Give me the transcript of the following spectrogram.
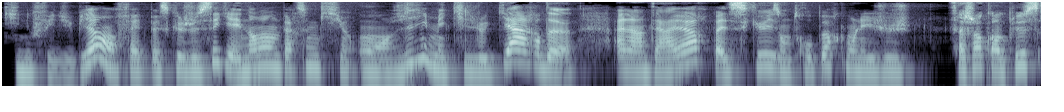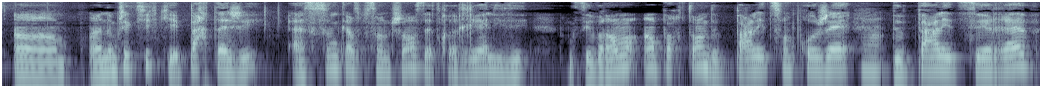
qui nous fait du bien en fait, parce que je sais qu'il y a énormément de personnes qui ont envie, mais qui le gardent à l'intérieur parce qu'ils ont trop peur qu'on les juge. Sachant qu'en plus, un, un objectif qui est partagé a 75% de chances d'être réalisé. Donc c'est vraiment important de parler de son projet, Mm. de parler de ses rêves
